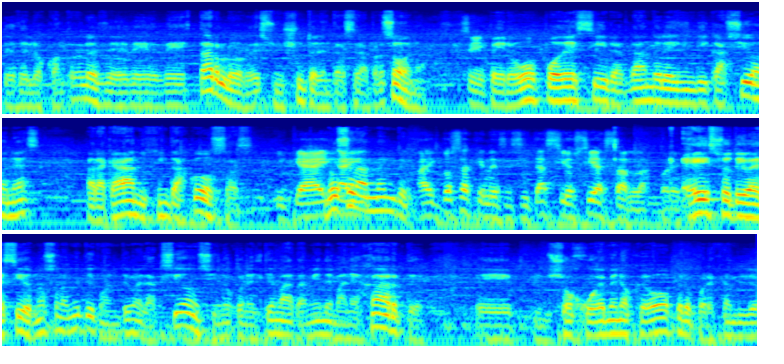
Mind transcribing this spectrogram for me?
desde los controles de, de, de Star-Lord es un shooter en tercera persona. Sí. Pero vos podés ir dándole indicaciones para que hagan distintas cosas. Y que hay, no solamente, hay, cosas que necesitas sí o sí hacerlas, por Eso te iba a decir, no solamente con el tema de la acción, sino con el tema también de manejarte. Eh, yo jugué menos que vos, pero por ejemplo,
